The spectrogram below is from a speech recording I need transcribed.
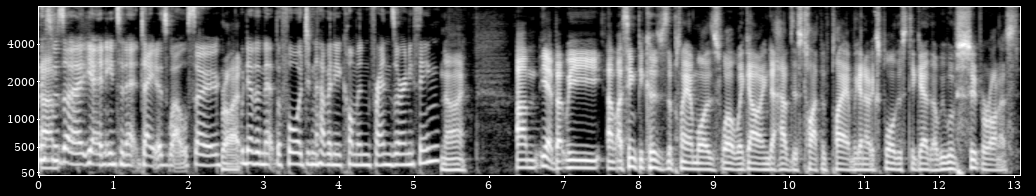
This um, was a yeah an internet date as well. So Right. we never met before. Didn't have any common friends or anything. No. Um, yeah, but we, um, I think because the plan was, well, we're going to have this type of play and we're going to explore this together, we were super honest.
